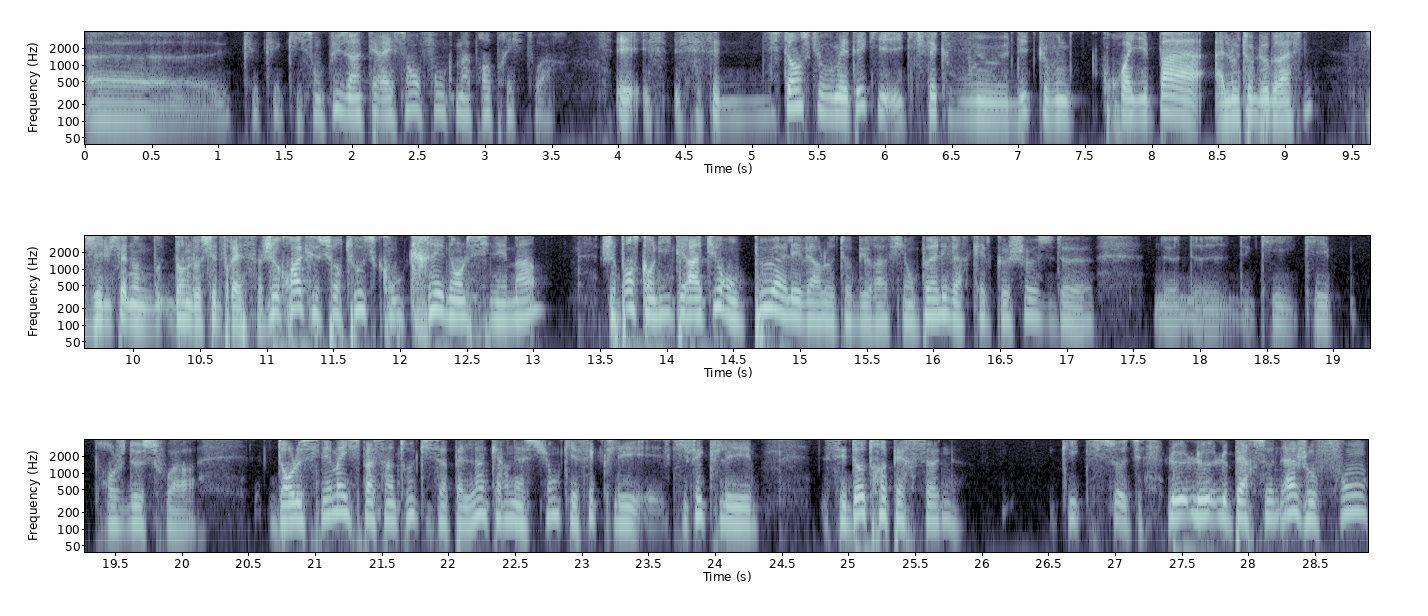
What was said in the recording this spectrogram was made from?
Euh, que- que- qui sont plus intéressants au fond que ma propre histoire. Et c'est cette distance que vous mettez qui, qui fait que vous dites que vous ne croyez pas à l'autobiographie? J'ai lu ça dans, dans le dossier de presse. Je crois que surtout ce qu'on crée dans le cinéma, je pense qu'en littérature, on peut aller vers l'autobiographie, on peut aller vers quelque chose de, de, de- de- qui, qui est proche de soi. Dans le cinéma, il se passe un truc qui s'appelle l'incarnation, qui fait que les, qui fait que les, c'est d'autres personnes. Le, personnage, au fond,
